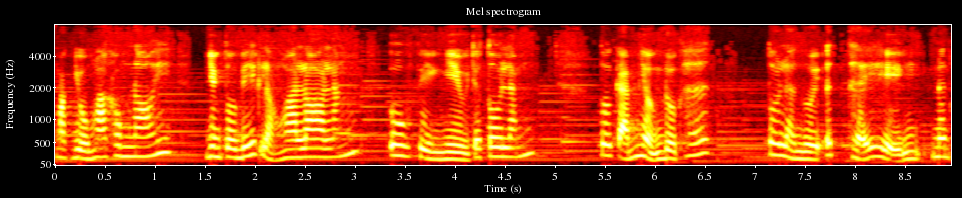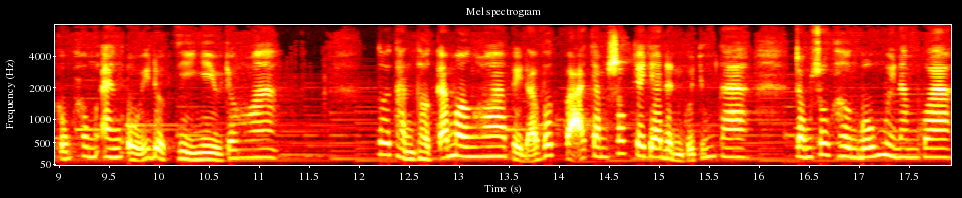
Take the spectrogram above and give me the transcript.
Mặc dù hoa không nói, nhưng tôi biết là hoa lo lắng, ưu phiền nhiều cho tôi lắm. Tôi cảm nhận được hết tôi là người ít thể hiện nên cũng không an ủi được gì nhiều cho hoa. Tôi thành thật cảm ơn hoa vì đã vất vả chăm sóc cho gia đình của chúng ta. Trong suốt hơn 40 năm qua,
